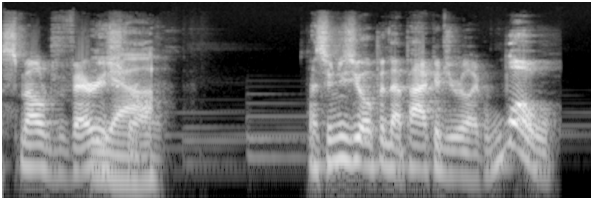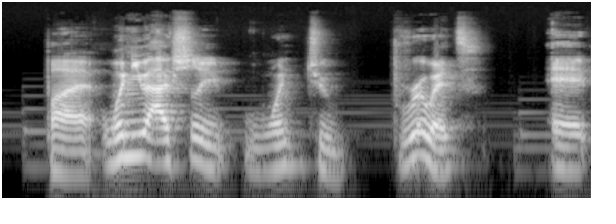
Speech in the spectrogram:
smelled very Yeah. strong. As soon as you opened that package, you were like, "Whoa, but when you actually went to brew it, it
